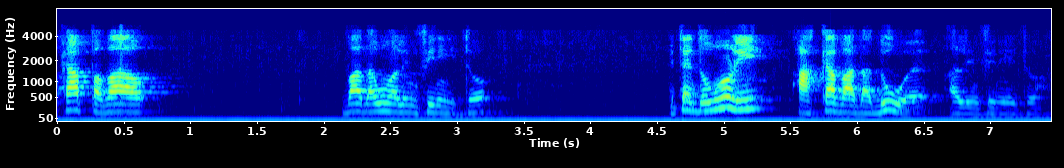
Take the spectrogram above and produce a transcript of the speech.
k va va da 1 all'infinito, mettendo 1 lì, h va da 2 all'infinito.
